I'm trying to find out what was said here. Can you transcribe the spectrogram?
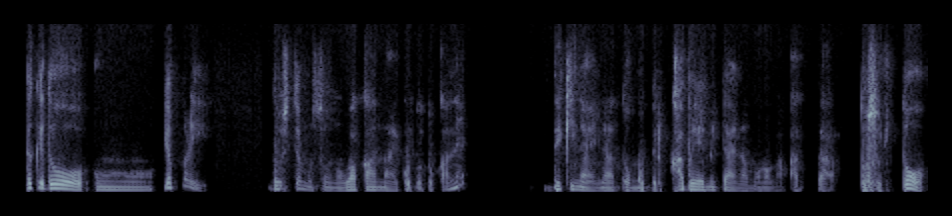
だけど、うん、やっぱりどうしてもその分かんないこととかね、できないなと思ってる壁みたいなものがあったとすると、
